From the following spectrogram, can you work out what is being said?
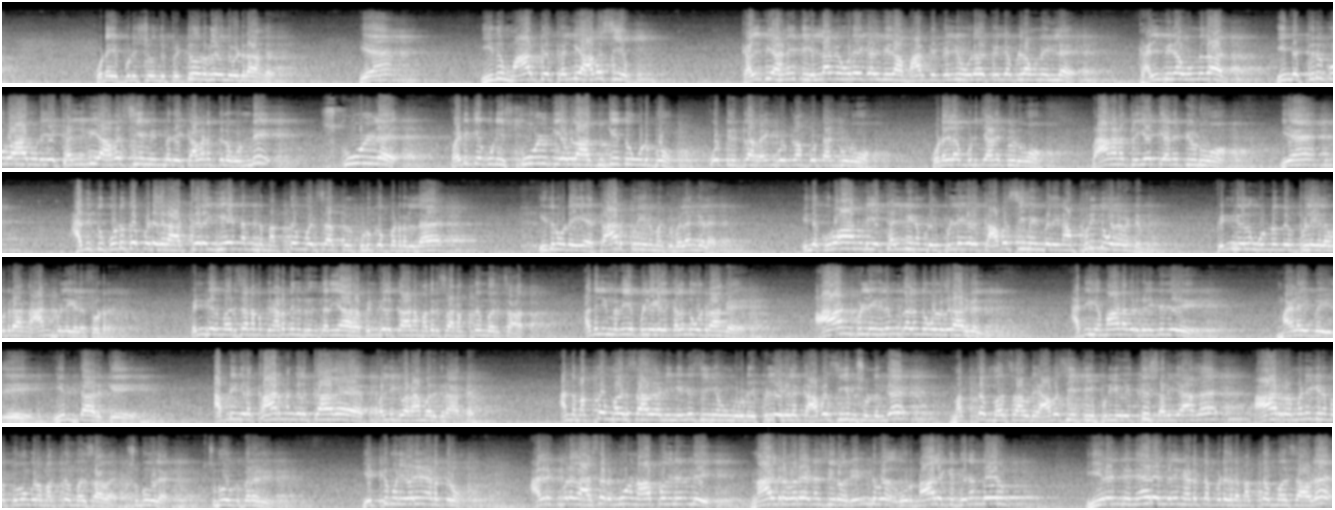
உடையை பிடிச்சிட்டு வந்து பெற்றோர்களே வந்து விடுறாங்க. ஏன்? இது மார்க்க கல்வி அவசியம். கல்வி அனைத்து எல்லாமே ஒரே கல்வி தான் மார்க்க கல்வி உலக கல்வி அப்படிலாம் ஒன்றும் இல்லை. கல்வினா ஒண்ணுதான். இந்த திருக்குறானுடைய கல்வி அவசியம் என்பதை கவனத்தில் கொண்டு ஸ்கூல்ல படிக்கக்கூடிய ஸ்கூலுக்கு எவ்வளோ முக்கியத்துவம் கொடுப்போம்? போட்டுக்கிட்டுலாம் ரெயின் கோட்லாம் போட்டு அனுப்பிவிடுவோம். குடையெல்லாம் பிடிச்சி அனுப்பிவிடுவோம். வாகனத்தில் ஏற்றி அனுப்பிவிடுவோம். ஏன்? அதுக்கு கொடுக்கப்படுகிற அக்கறை ஏன் நம்ம மக்தம் மரிசாக்கள் கொடுக்கப்படுறதில்ல இதனுடைய தாற்பயம் நமக்கு விளங்கலை. இந்த குர்ஆனுடைய கல்வி நம்முடைய பிள்ளைகளுக்கு அவசியம் என்பதை நாம் புரிந்து கொள்ள வேண்டும். பெண்களும் கொண்டு வந்து பிள்ளைகளை விடுறாங்க. ஆண் பிள்ளைகளை சொல்றேன். பெண்கள் மரிசா நமக்கு நடந்துகிட்டு இருக்கு தனியாக. பெண்களுக்கான மதரசா மக்தம் மரிசா அதிலும் நிறைய பிள்ளைகள் கலந்து கொள்றாங்க. ஆண் பிள்ளைகளும் கலந்து கொள்கிறார்கள். அதிகமானவர்கள் என்னது? மழை பெய்யுது இருட்டா இருக்கு. அப்படிங்கிற காரணங்களுக்காக பள்ளிக்கு வராமல் இருக்கிறாங்க. அந்த மக்தம் மர்சாவை நீங்க என்ன செய்யுங்க? உங்களுடைய பிள்ளைகளுக்கு அவசியம் சொல்லுங்க. மக்தம் மர்சாவுடைய அவசியத்தை புரிய வைத்து சரியாக ஆறரை மணிக்கு நம்ம துவங்குறோம் மக்தம் மர்சாவை. சுபுவில். சுபுவுக்கு பிறகு. எட்டு மணி வரை நடத்துறோம். அதற்கு பிறகு அசர் மூணு நாற்பதுல இருந்து நாலரை வரை என்ன செய்யறோம் ரெண்டு வ- ஒரு நாளைக்கு தினந்தோறும் இரண்டு நேரங்களில் நடத்தப்படுகிற மக்தம் மர்சாவில்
